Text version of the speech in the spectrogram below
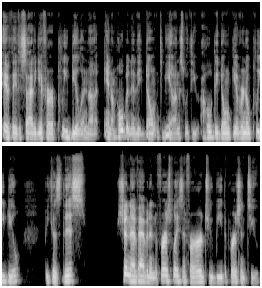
if they decide to give her a plea deal or not. And I'm hoping that they don't, to be honest with you. I hope they don't give her no plea deal because this shouldn't have happened in the first place. And for her to be the person to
